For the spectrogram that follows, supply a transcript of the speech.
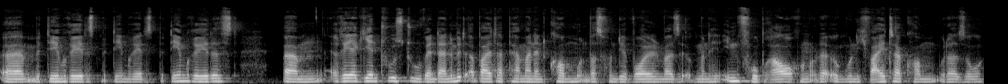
äh, mit dem redest, mit dem redest, mit dem redest. Ähm, reagieren tust du, wenn deine Mitarbeiter permanent kommen und was von dir wollen, weil sie irgendwann eine Info brauchen oder irgendwo nicht weiterkommen oder so.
